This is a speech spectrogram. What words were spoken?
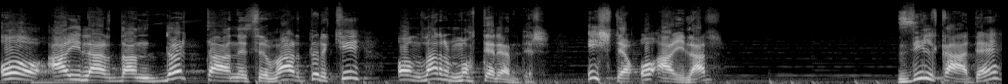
o aylardan dört tanesi vardır ki onlar muhteremdir. İşte o aylar Zilkade,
